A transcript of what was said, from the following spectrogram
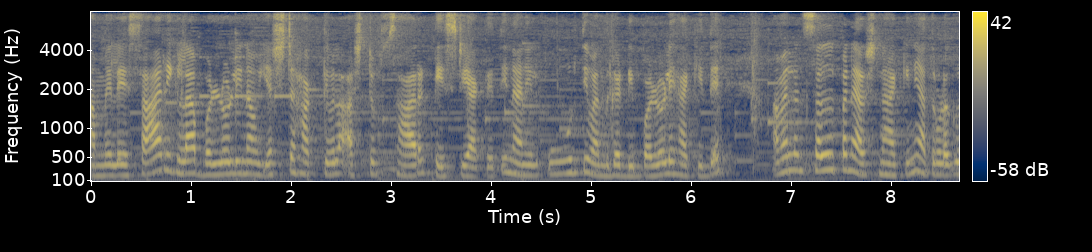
ಆಮೇಲೆ ಸಾರಿಗೆಲ್ಲ ಬೆಳ್ಳುಳ್ಳಿ ನಾವು ಎಷ್ಟು ಹಾಕ್ತೀವಲ್ಲ ಅಷ್ಟು ಸಾರು ಟೇಸ್ಟಿ ಆಗ್ತೈತಿ. ನಾನು ಇಲ್ಲಿ ಪೂರ್ತಿ ಒಂದು ಗಡ್ಡಿ ಬೆಳ್ಳುಳ್ಳಿ ಹಾಕಿದ್ದೆ. ಆಮೇಲೆ ಒಂದು ಸ್ವಲ್ಪನೇ ಅರಶಿನ ಹಾಕಿನಿ. ಅದ್ರೊಳಗೂ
